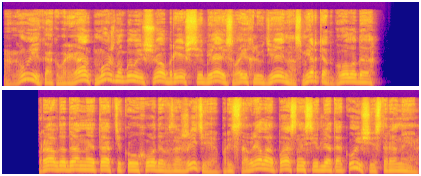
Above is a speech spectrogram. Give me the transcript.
Ну и, как вариант, можно было еще обречь себя и своих людей на смерть от голода. Правда, данная тактика ухода в зажитие представляла опасность и для атакующей стороны,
